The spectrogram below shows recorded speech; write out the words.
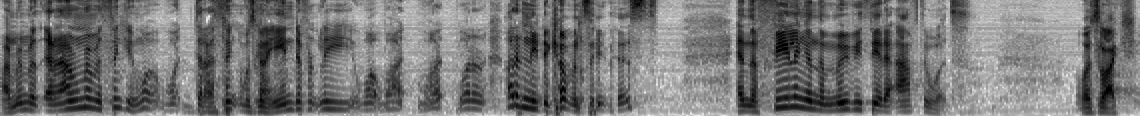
I remember, and I remember thinking, what, what did I think it was going to end differently? What, what, what, what? I didn't need to come and see this. And the feeling in the movie theater afterwards was like,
